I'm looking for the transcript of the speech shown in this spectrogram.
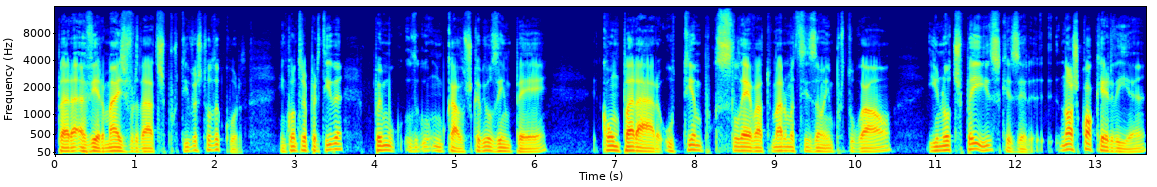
para haver mais verdades esportivas, estou de acordo. Em contrapartida, põe-me um bocado os cabelos em pé, comparar o tempo que se leva a tomar uma decisão em Portugal e noutros países. Quer dizer, nós qualquer dia,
